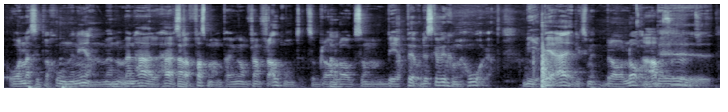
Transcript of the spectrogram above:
ordna situationen igen. Men, men här, här straffas man på en gång. Framförallt mot ett så bra Ja. lag som BP. Och det ska vi komma ihåg att BP är liksom ett bra lag. Absolut. Det,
